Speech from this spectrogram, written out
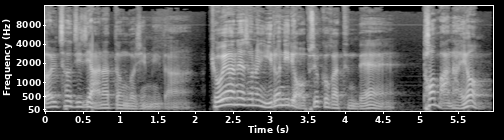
떨쳐지지 않았던 것입니다. 교회 안에서는 이런 일이 없을 것 같은데 더 많아요.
